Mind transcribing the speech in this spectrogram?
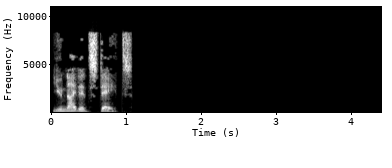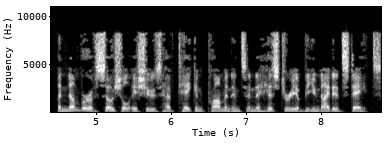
United States A number of social issues have taken prominence in the history of the United States.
